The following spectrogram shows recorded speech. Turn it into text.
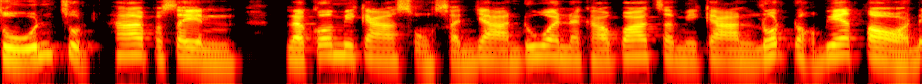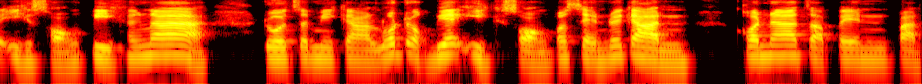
0.5%แล้วก็มีการส่งสัญญาณด้วยนะครับว่าจะมีการลดดอกเบี้ยต่อในอีก 2 ปีข้างหน้า โดยจะมีการลดดอกเบี้ยอีก 2%ด้วยกัน ก็น่าจะเป็นปัจ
